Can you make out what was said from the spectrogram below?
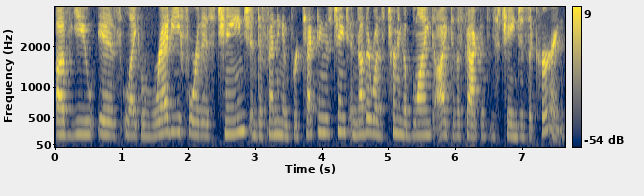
of you is like ready for this change and defending and protecting this change. Another one's turning a blind eye to the fact that this change is occurring.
